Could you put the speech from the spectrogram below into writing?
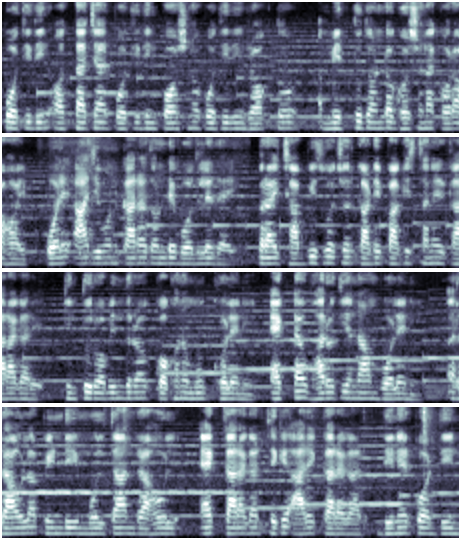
প্রতিদিন অত্যাচার, প্রতিদিন প্রশ্ন, প্রতিদিন রক্ত, মৃত্যুদণ্ড ঘোষণা করা হয়। পরে আজীবন কারাদণ্ডে বদলে দেয়। প্রায় ২৬ বছর কাটে পাকিস্তানের কারাগারে। কিন্তু রবীন্দ্র কখনো মুখ খোলেনি। একটাও ভারতীয় নাম বলেনি। রাওলাপিন্ডি, মুলতান, রাহুল, এক কারাগার থেকে আরেক কারাগার। দিনের পর দিন,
